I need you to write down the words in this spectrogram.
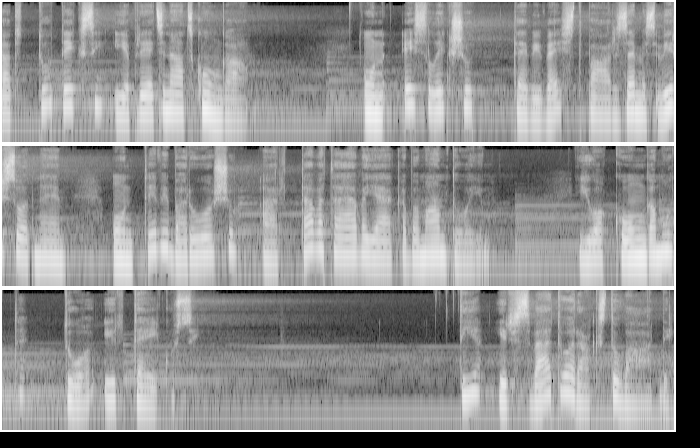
tad tu tiksi iepriecināts kungā. Un es likšu tevi vest pāri zemes virsotnēm, un tevi barošu ar tava tēva jēkaba mantojumu, jo kunga mute to ir teikusi. Tie ir svēto rakstu vārdi.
